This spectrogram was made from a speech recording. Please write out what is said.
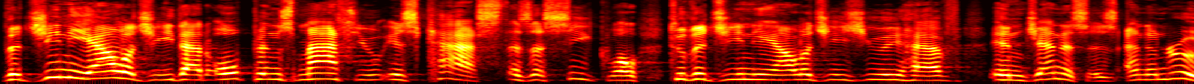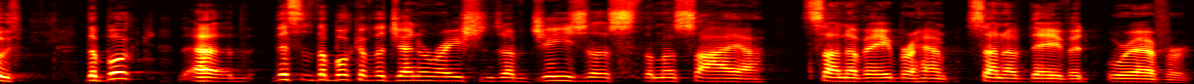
The genealogy that opens Matthew is cast as a sequel to the genealogies you have in Genesis and in Ruth. The book, uh, this is the book of the generations of Jesus, the Messiah, son of Abraham, son of David, wherever.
